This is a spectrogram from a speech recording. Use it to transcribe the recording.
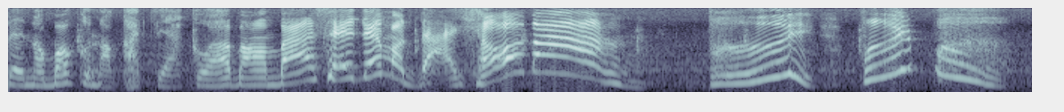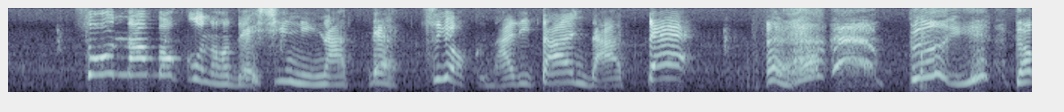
での僕の活躍はボンバー星でも大評判ぷいぷいぷそんな僕の弟子になって強くなりたいんだって。え？ブイ？騙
